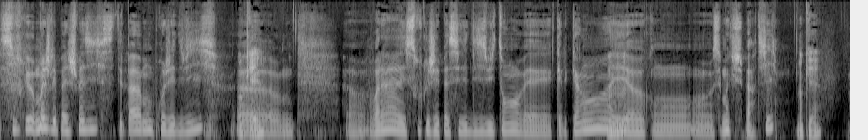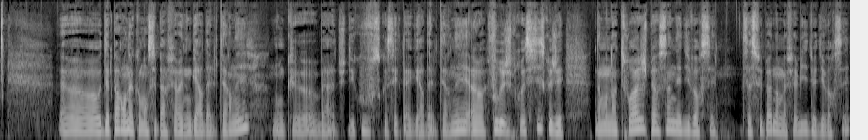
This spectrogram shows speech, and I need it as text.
Sauf que moi, je l'ai pas choisi. C'était pas mon projet de vie. Ok. Euh, euh, voilà, il se trouve que j'ai passé 18 ans avec quelqu'un Mhm. et euh, qu'on- euh, c'est moi qui suis partie. Ok. Euh, au départ, on a commencé par faire une garde alternée. Donc, euh, bah, tu découvres ce que c'est que la garde alternée. Alors, faut que je précise que j'ai, dans mon entourage, personne n'est divorcé. Ça se fait pas dans ma famille de divorcer.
